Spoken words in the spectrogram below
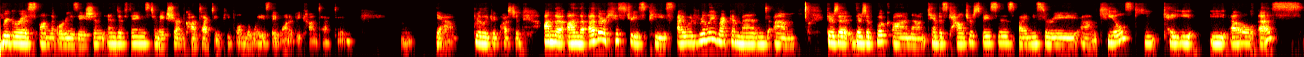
rigorous on the organization end of things to make sure i'm contacting people in the ways they want to be contacted. Yeah really good question. On the on the other histories piece, I would really recommend. Um, there's a there's a book on um, campus counter spaces by Micere um, Keels, K E E L S.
